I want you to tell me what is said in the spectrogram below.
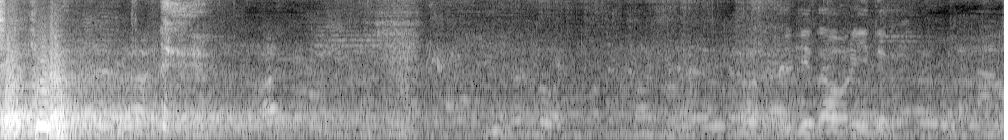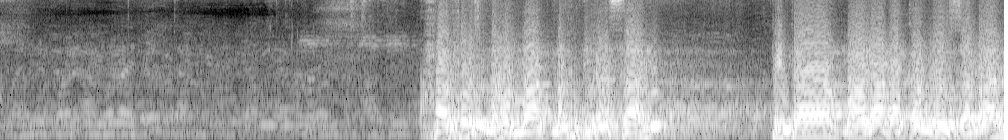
সাতক্ষীরা হাফিজ মোহাম্মদ মাহদি হাসান পিতা মাওলানা কামরুজ্জামান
